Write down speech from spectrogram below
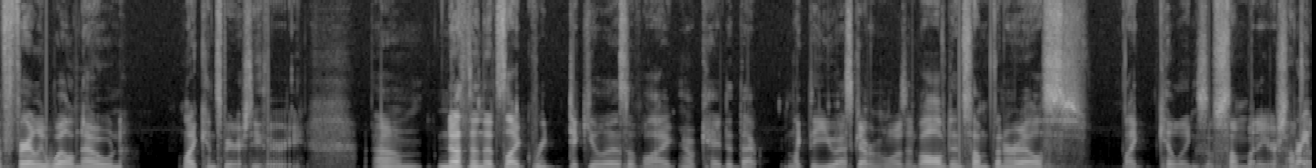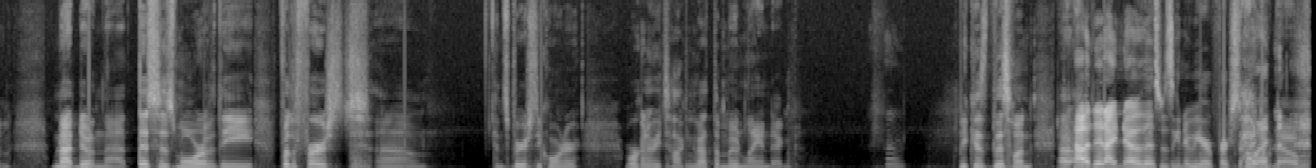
a fairly well known, like conspiracy theory. Um, nothing that's like ridiculous of like, okay, did that like the U.S. government was involved in something or else, like killings of somebody or something. I'm not doing that. This is more of the for the first um, conspiracy corner. We're going to be talking about the moon landing because this one. I- How I, did I know this was going to be your first I one? don't know.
